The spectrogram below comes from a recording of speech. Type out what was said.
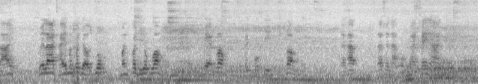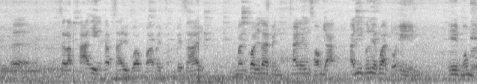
ซ้าย เวลาไถมันก็จะยก มันก็จะยกร่องแหวกร่องเป็นกบดินอีกร่องนะครับ ลักษณะของการใช้งานเออสลับขาเองนะครับซ้ายไปขวาขวาไปไปซ้าย มันก็จะได้เป็นใช้ได้ทั้งสองอย่าง อันนี้เขาเรียกว่าตัวเองเอหัวหมู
